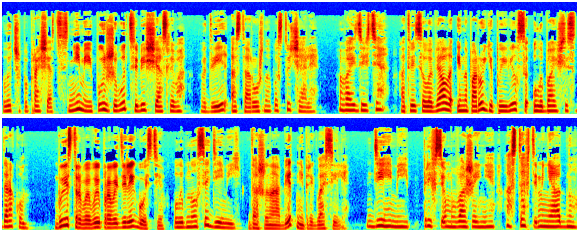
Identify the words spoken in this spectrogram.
Лучше попрощаться с ними и пусть живут себе счастливо. В дверь осторожно постучали. «Войдите», — ответила вяло, и на пороге появился улыбающийся дракон. «Быстро вы выпроводили гостью», — улыбнулся Демий. «Даже на обед не пригласили». «Демий, при всем уважении, оставьте меня одну.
